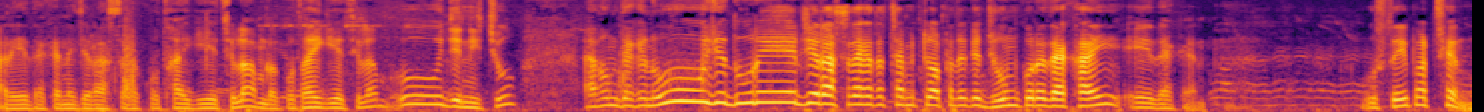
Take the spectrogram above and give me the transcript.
আর এই দেখেন, এই যে রাস্তাটা কোথায় গিয়েছিল, আমরা কোথায় গিয়েছিলাম? ওই যে নিচু। এবং দেখেন, ওই যে দূরের যে রাস্তা দেখা যাচ্ছে, আমি একটু আপনাদেরকে জুম করে দেখাই। এই দেখেন, বুঝতেই পারছেন?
